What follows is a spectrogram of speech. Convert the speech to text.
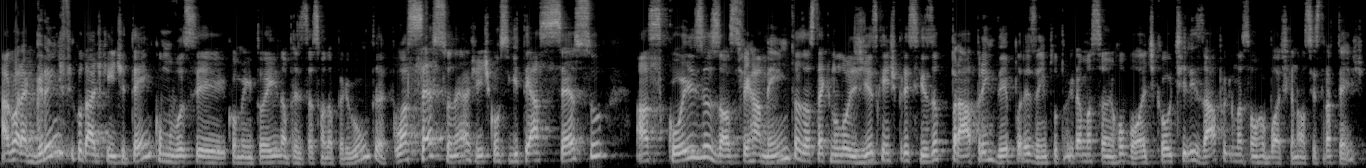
Agora, a grande dificuldade que a gente tem, como você comentou aí na apresentação da pergunta, o acesso, né? A gente conseguir ter acesso as coisas, as ferramentas, as tecnologias que a gente precisa para aprender, por exemplo, programação e robótica, ou utilizar a programação robótica na nossa estratégia.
